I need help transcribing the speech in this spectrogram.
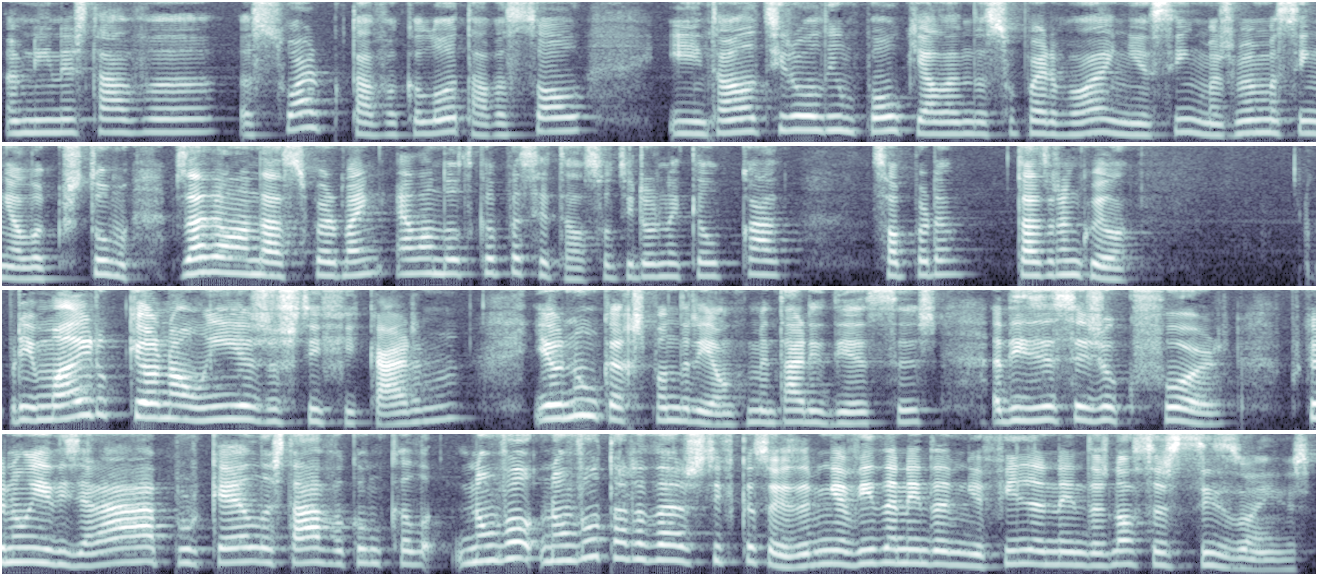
a menina estava a suar, porque estava calor, estava sol, E então ela tirou ali um pouco e ela anda super bem e assim, mas mesmo assim ela costuma, apesar de ela andar super bem, ela andou de capacete, ela só tirou naquele bocado, só para estar tranquila. Primeiro que eu não ia justificar-me, eu nunca responderia a um comentário desses a dizer seja o que for, porque eu não ia dizer, ah, porque ela estava com calor. Não vou, não vou estar a dar justificações da minha vida, nem da minha filha, nem das nossas decisões.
